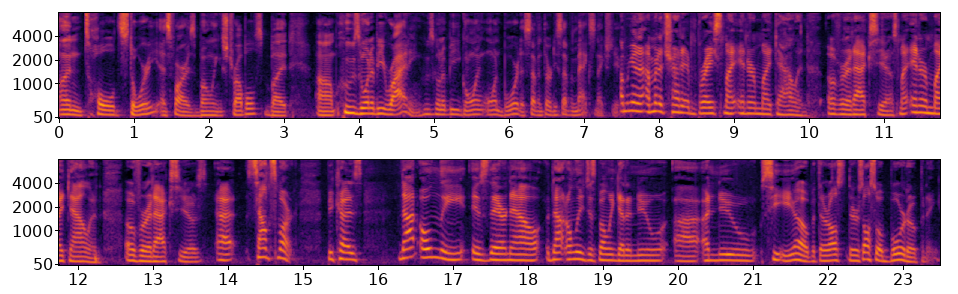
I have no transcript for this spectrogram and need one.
untold story as far as Boeing's troubles. But um, who's going to be riding? Who's going to be going on board a 737 Max next year? I'm gonna I'm gonna try to embrace my inner Mike Allen over at Axios. My inner Mike Allen over at Axios. Uh, sounds smart because not only is there now not only does Boeing get a new uh, a new CEO, but also there's also a board opening,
